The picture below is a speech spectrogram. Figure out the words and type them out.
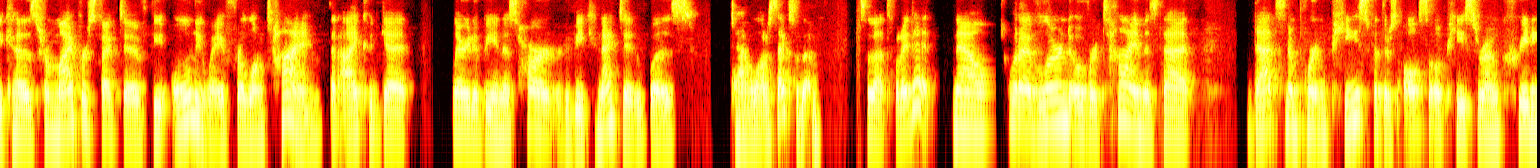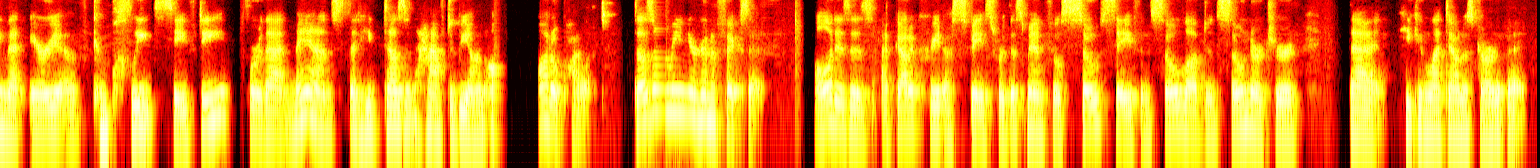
because from my perspective the only way for a long time that i could get larry to be in his heart or to be connected was to have a lot of sex with him. So that's what i did. Now what i've learned over time is that that's an important piece but there's also a piece around creating that area of complete safety for that man so that he doesn't have to be on autopilot. Doesn't mean you're going to fix it. All it is is I've got to create a space where this man feels so safe and so loved and so nurtured that he can let down his guard a bit.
